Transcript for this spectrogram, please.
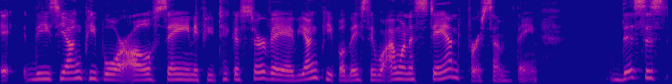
it, these young people are all saying if you take a survey of young people they say well I want to stand for something this is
